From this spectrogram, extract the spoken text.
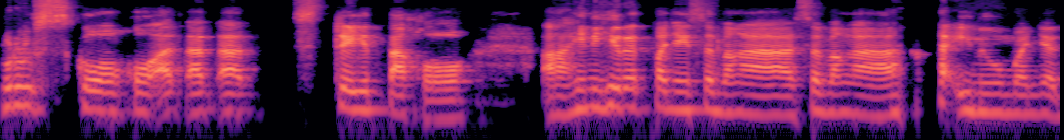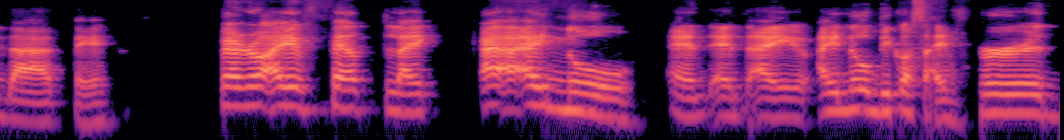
brusko ko at, at, at straight ako. Uh, hinihirit pa niya sa mga, sa mga kainuman niya dati. Pero I felt like I, I know and and I I know because I've heard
